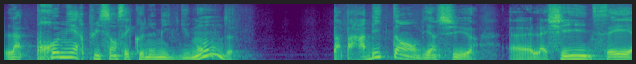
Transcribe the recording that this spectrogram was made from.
la première puissance économique du monde, pas par habitant, bien sûr. Euh, la Chine, c'est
